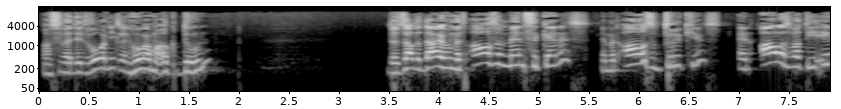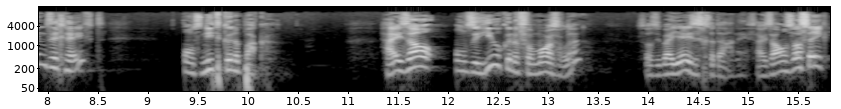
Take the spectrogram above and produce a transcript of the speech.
als we dit woord niet alleen horen, maar ook doen, dan zal de duivel met al zijn mensenkennis en met al zijn trucjes en alles wat hij in zich heeft, ons niet kunnen pakken. Hij zal onze hiel kunnen vermorzelen, zoals hij bij Jezus gedaan heeft. Hij zal ons wel zeker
